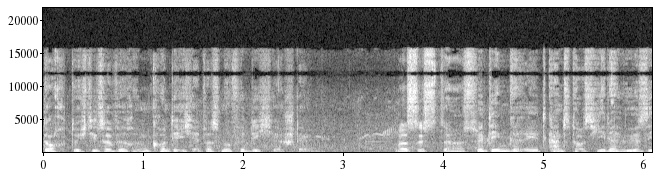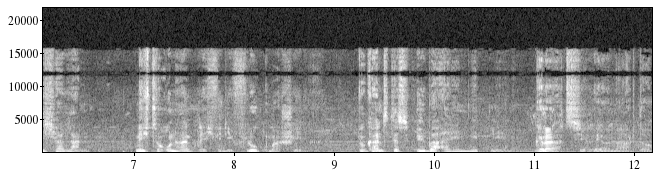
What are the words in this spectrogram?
Doch durch diese Wirren konnte ich etwas nur für dich herstellen. Was ist das? Mit dem Gerät kannst du aus jeder Höhe sicher landen. Nicht so unhandlich wie die Flugmaschine. Du kannst es überall hin mitnehmen. Grazie, Leonardo.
